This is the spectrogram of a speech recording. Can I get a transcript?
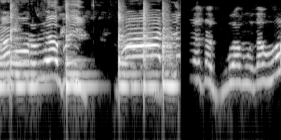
મારો લે ભાઈ. મારો તો ભૂવા હું દઉં હો.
